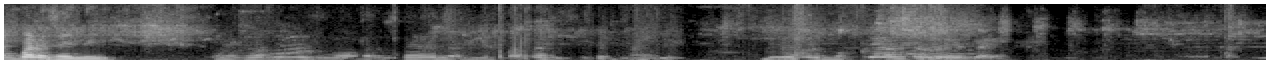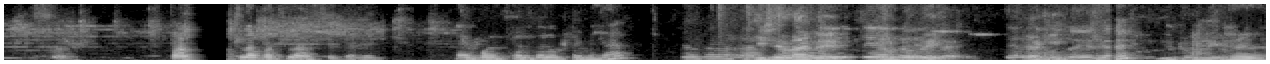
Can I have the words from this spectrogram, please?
একবারও যাইনি পাতলা পাতলা আছে তাহলে। একবার তেল খাবি না কিসে লাগবে? ইউটিউবে? হ্যাঁ।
